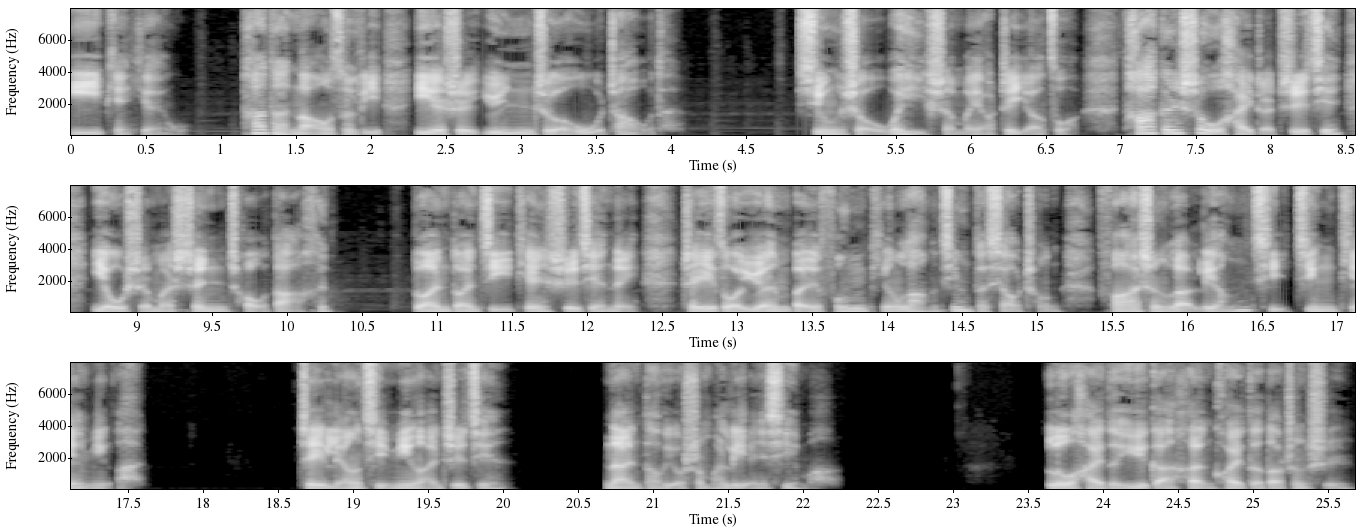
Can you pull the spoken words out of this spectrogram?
一片烟雾，他的脑子里也是云遮雾罩的。凶手为什么要这样做？他跟受害者之间有什么深仇大恨？短短几天时间内，这座原本风平浪静的小城发生了两起惊天命案。这两起命案之间，难道有什么联系吗？陆海的预感很快得到证实。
